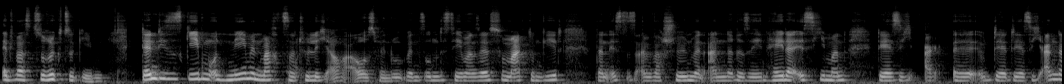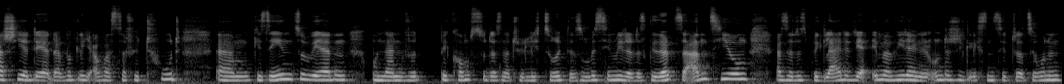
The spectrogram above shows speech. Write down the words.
etwas zurückzugeben. Denn dieses Geben und Nehmen macht es natürlich auch aus. Wenn es um das Thema Selbstvermarktung geht, dann ist es einfach schön, wenn andere sehen, hey, da ist jemand, der sich, äh, der, der sich engagiert, der da wirklich auch was dafür tut, ähm, gesehen zu werden. Und dann wird, bekommst du das natürlich zurück. Das ist ein bisschen wieder das Gesetz der Anziehung. Also das begleitet ja immer wieder in den unterschiedlichsten Situationen.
